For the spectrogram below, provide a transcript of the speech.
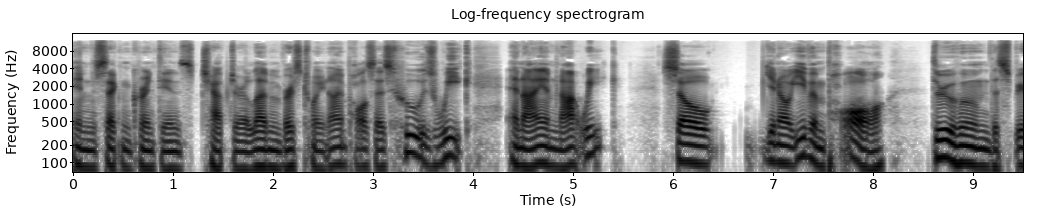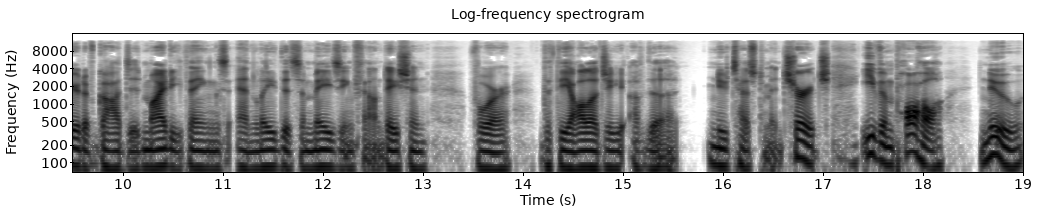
In 2 Corinthians chapter 11 verse 29 Paul says, "Who is weak and I am not weak?" So, you know, even Paul through whom the spirit of God did mighty things and laid this amazing foundation for the theology of the New Testament church, even Paul knew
